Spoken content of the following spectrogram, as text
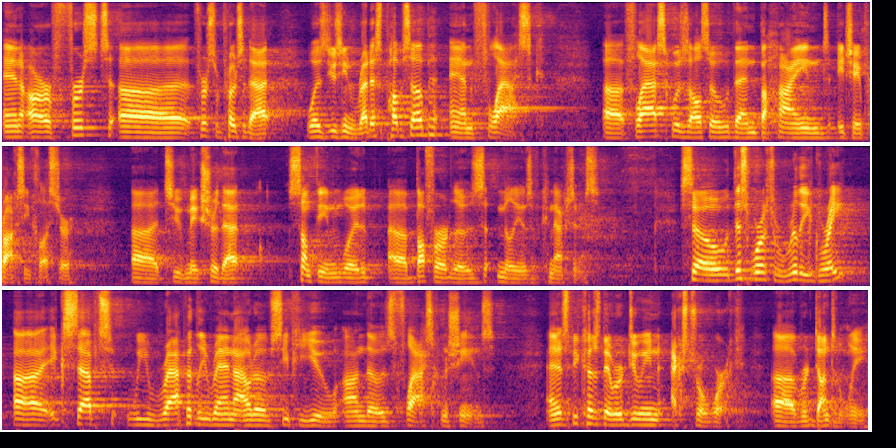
and our first, uh, first approach to that was using Redis PubSub and Flask. Uh, Flask was also then behind HA proxy cluster uh, to make sure that something would uh, buffer those millions of connections. So this worked really great, uh, except we rapidly ran out of CPU on those Flask machines. And it's because they were doing extra work uh, redundantly.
